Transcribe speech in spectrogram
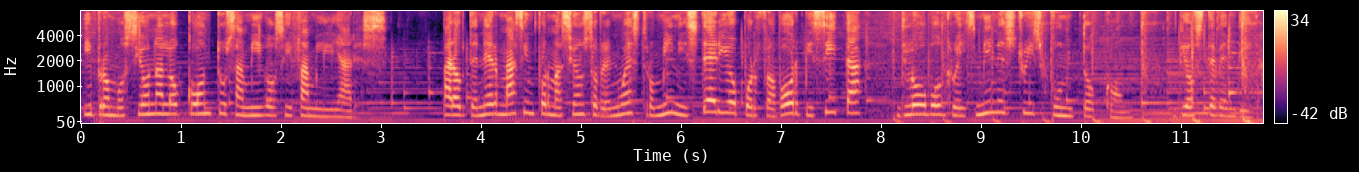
y promocionalo con tus amigos y familiares. Para obtener más información sobre nuestro ministerio, por favor visita globalgraceministries.com. Dios te bendiga.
